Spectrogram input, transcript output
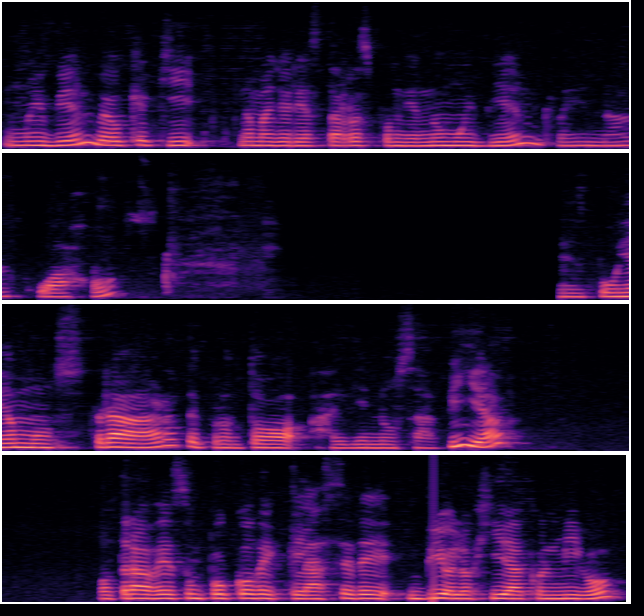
muy bien, veo que aquí la mayoría está respondiendo muy bien. Reina Cuajos. Les voy a mostrar, de pronto alguien no sabía. Otra vez un poco de clase de biología conmigo.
